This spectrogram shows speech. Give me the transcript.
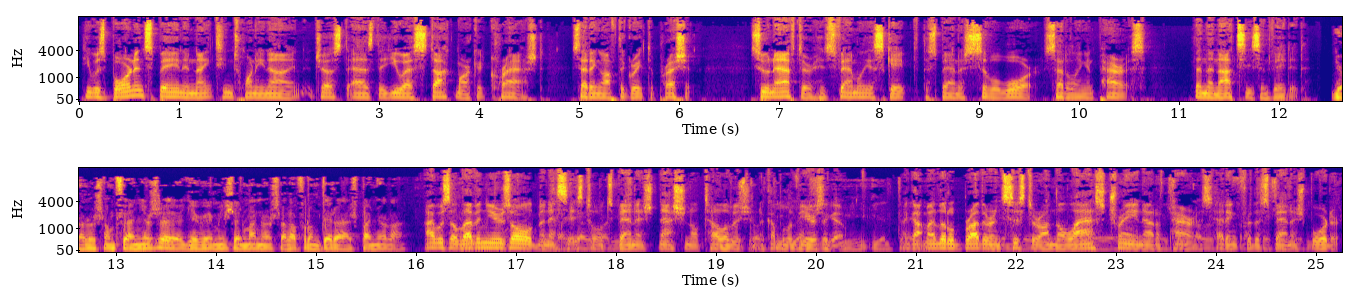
He was born in Spain in 1929, just as the U.S. stock market crashed, setting off the Great Depression. Soon after, his family escaped the Spanish Civil War, settling in Paris. Then the Nazis invaded. Eh, I was 11 years old, Meneses told Spanish national television a couple of years ago. I got my little brother and sister on the last train out of Paris, heading for the Spanish border.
